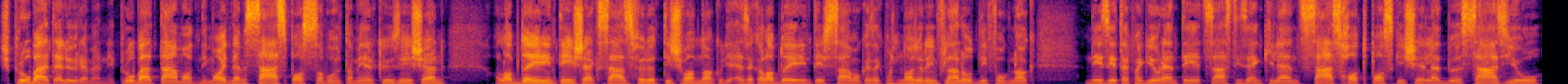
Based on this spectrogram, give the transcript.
és próbált előre menni, próbált támadni, majdnem száz passza volt a mérkőzésen, a labdaérintések száz fölött is vannak, ugye ezek a labdaérintés számok, ezek most nagyon inflálódni fognak, nézzétek meg Jorentét, 119, 106 passz kísérletből 100 jó,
